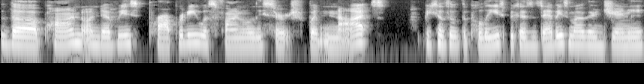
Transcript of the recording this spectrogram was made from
the pond on Debbie's property was finally searched, but not because of the police, because Debbie's mother, Jenny,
